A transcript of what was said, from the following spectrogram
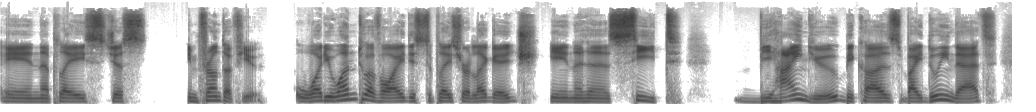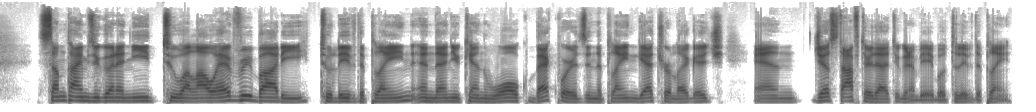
in a place just in front of you. What you want to avoid is to place your luggage in a seat behind you because by doing that, sometimes you're going to need to allow everybody to leave the plane and then you can walk backwards in the plane, get your luggage, and just after that, you're going to be able to leave the plane.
